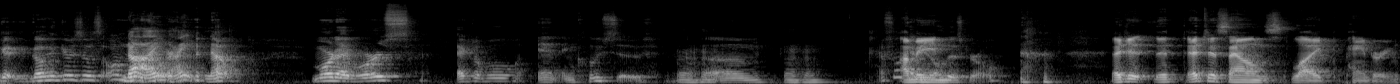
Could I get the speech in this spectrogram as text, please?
g- go ahead, and give us those on. No, I ain't, I ain't no. more diverse, equitable, and inclusive. Mm-hmm. Um, I feel like I I, mean- know this girl, it just it, it just sounds like pandering,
